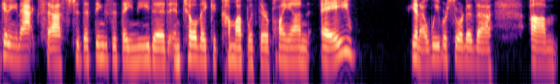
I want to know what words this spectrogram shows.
getting access to the things that they needed until they could come up with their plan A. You know, we were sort of the, um,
